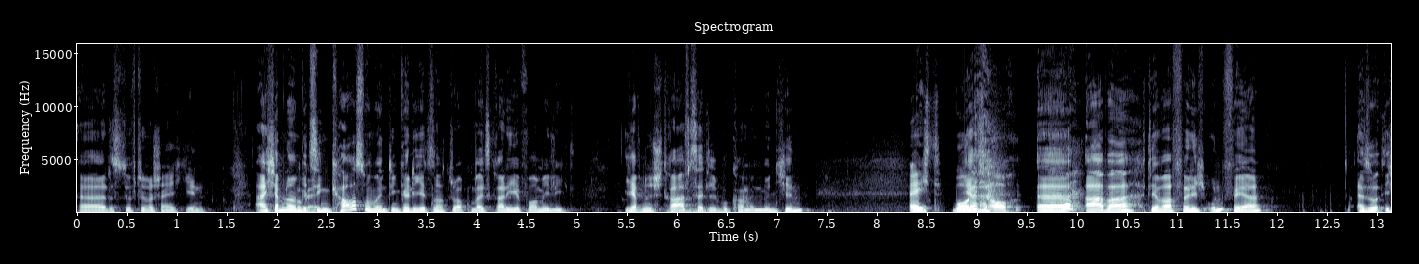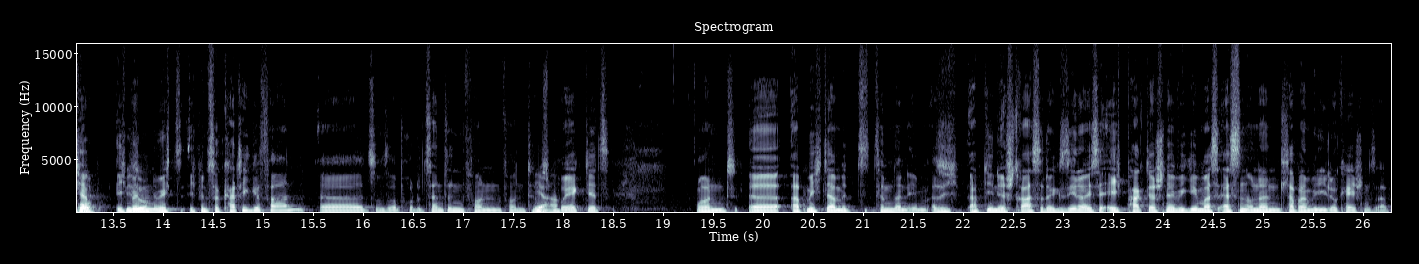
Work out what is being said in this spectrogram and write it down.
Äh, das dürfte wahrscheinlich gehen. Ah, ich habe noch einen Okay. witzigen Chaos-Moment, den könnte ich jetzt noch droppen, weil es gerade hier vor mir liegt. Ich habe einen Strafzettel bekommen in München. Echt? Boah, Ja. ich auch. Äh, aber der war völlig unfair. Also ich, Oh, hab, ich, wieso? bin, nämlich, ich bin zur Kathi gefahren, äh, zu unserer Produzentin von, von Tims Ja. Projekt jetzt. Und äh, habe mich da mit Tim dann eben, also ich habe die in der Straße da gesehen, und ich sage, ey, ich pack da schnell, wir gehen was essen und dann klappern wir die Locations ab.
